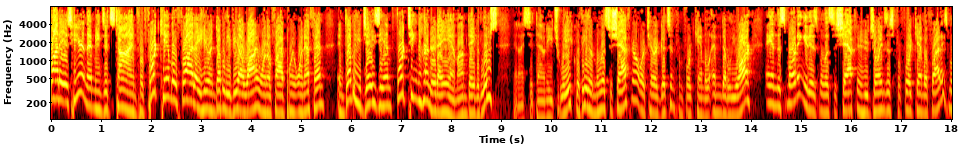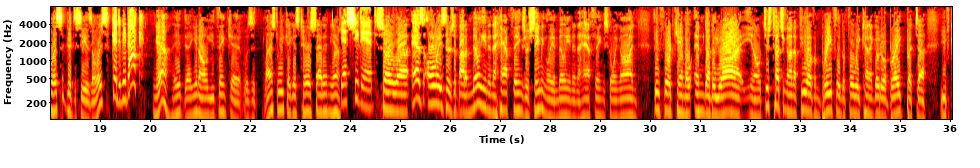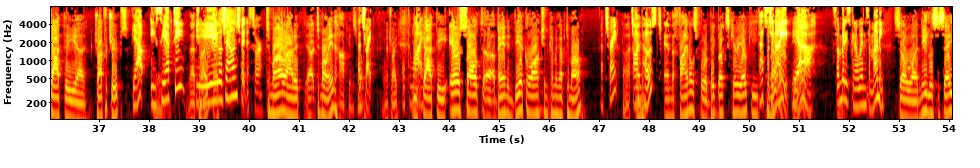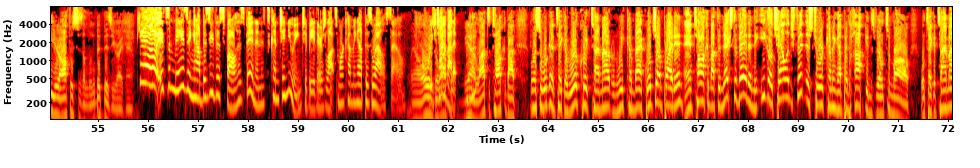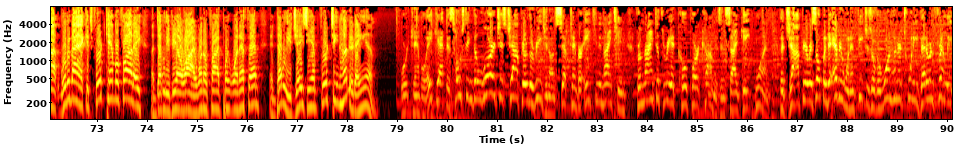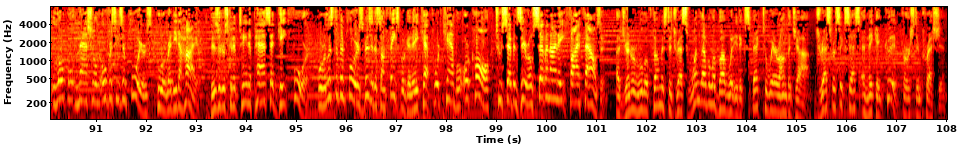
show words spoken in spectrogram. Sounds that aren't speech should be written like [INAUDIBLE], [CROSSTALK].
Friday is here, and that means it's time for Fort Campbell Friday here on WVRY 105.1 FM and WJZM 1400 AM. I'm David Luce, and I sit down each week with either Melissa Schaffner or Tara Goodson from Fort Campbell MWR. And this morning, it is Melissa Schaffner who joins us for Fort Campbell Fridays. Melissa, good to see you as always. Good to be back. Yeah, it, uh, you know, you think, uh, was it last week, I guess Tara sat in? Yeah. Yes, she did. So, uh, as always, there's about a million and a half things, or seemingly a million and a half things going on through Fort Campbell MWR. You know, just touching on a few of them briefly before we kind of go to a break, but uh, you've got the uh, Trot for Troops. Yep, ECFT. That's right. Eagle That's Challenge Fitness Tour. Tomorrow out at uh, tomorrow in Hopkinsville. That's right. That's right. At the You've got the Air Assault uh, Abandoned Vehicle Auction coming up tomorrow. That's right. Uh, On and- post. And the finals for Big Bucks Karaoke That's tonight. Yeah. Somebody's going to win some money. So, uh, needless to say, your office is a little bit busy right now. You know, it's amazing how busy this fall has been, and it's continuing to be. There's lots more coming up as well, so Well, always we talk about to- it. Yeah, Mhm. a lot to talk about. Melissa, we're going to take a real quick time out. When we come back, we'll jump right in and talk about the next event in the Eagle Challenge Fitness Tour coming up in Hopkinsville tomorrow. We'll take a time out. We'll be back. It's Fort Campbell Friday on WVRY 105.1 FM and WJZM 1400 AM. Fort Campbell ACAP is hosting the largest job fair of the region on September 18 and 19 from 9 to 3 at Cole Park Commons inside Gate 1. The job fair is open to everyone and features over 120 veteran-friendly local, national, and overseas employers who are ready to hire. Visitors can obtain a pass at Gate 4. For a list of employers, visit us on Facebook at ACAP Fort Campbell or call 270-798-5000. A general rule of thumb is to dress one level above what you'd expect to wear on the job. Dress for success and make a good first impression.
